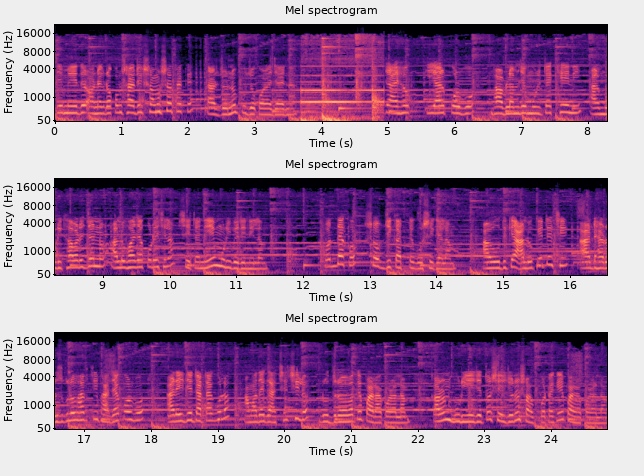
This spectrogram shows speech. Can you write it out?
যে মেয়েদের অনেক রকম শারীরিক সমস্যা থাকে, তার জন্য পুজো করা যায় না। যাই হোক, কী আর করব? ভাবলাম যে মুড়িটা খেয়ে নিই, আর মুড়ি খাবারের জন্য আলু ভাজা করেছিলাম, সেটা নিয়েই মুড়ি বেড়ে নিলাম। পর দেখো, সবজি কাটতে বসে গেলাম। আর ওদিকে আলু কেটেছি, আর ঢ্যাঁড়সগুলো ভাবছি ভাজা করব। আর এই যে ডাটাগুলো আমাদের গাছে ছিল রুদ্র বাবাকে পাড়া করালাম। কারণ বুড়িয়ে যেত সেই জন্য সব কটাকেই পাড়া করালাম।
